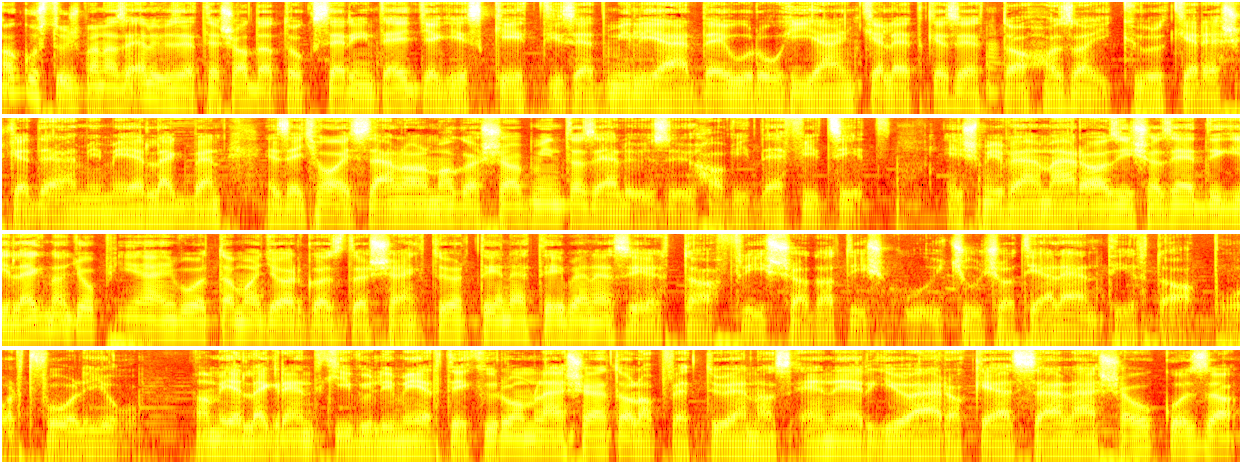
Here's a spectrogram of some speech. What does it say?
Augusztusban az előzetes adatok szerint 1,2 milliárd euró hiány keletkezett a hazai külkereskedelmi mérlegben, ez egy hajszállal magasabb, mint az előző havi deficit. És mivel már az is az eddigi legnagyobb hiány volt a magyar gazdaság történetében, ezért a friss adat is új csúcsot jelent, írta a portfólió. A mérleg rendkívüli mértékű romlását alapvetően az energiaárak elszállása okozza,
